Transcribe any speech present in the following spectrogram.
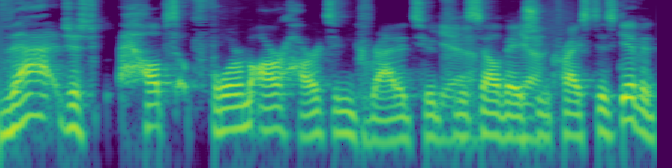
that just helps form our hearts in gratitude yeah, for the salvation yeah. Christ has given.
